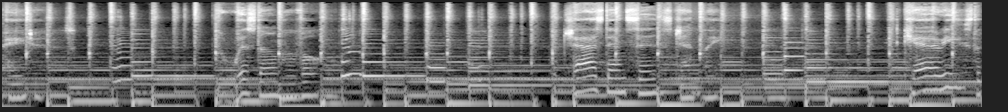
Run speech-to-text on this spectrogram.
pages. The wisdom of old. Jazz dances gently. It carries the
